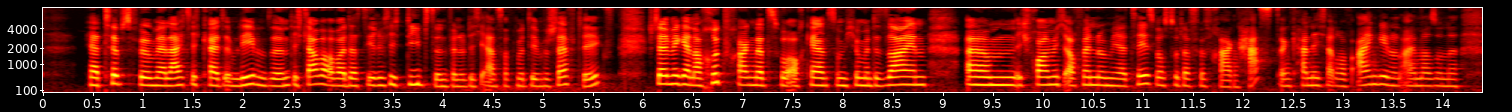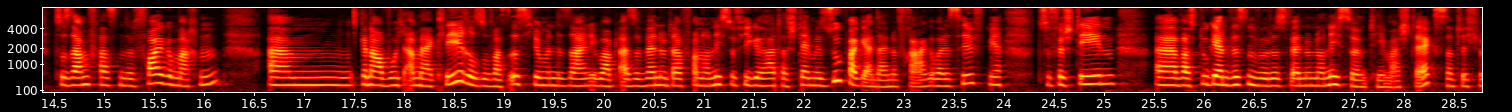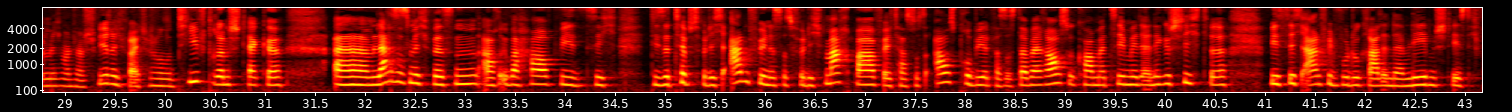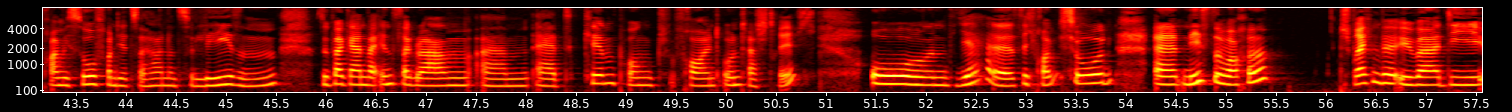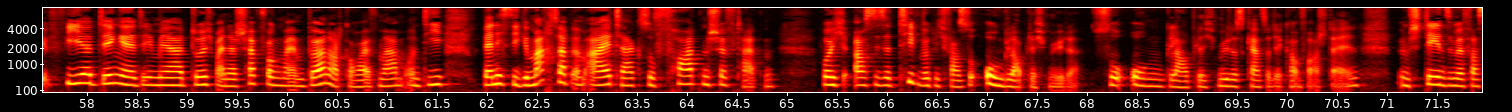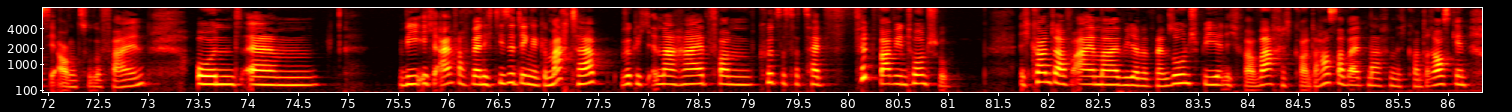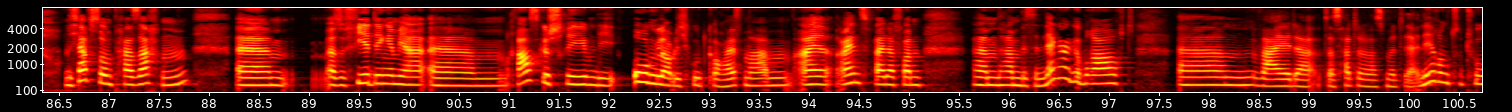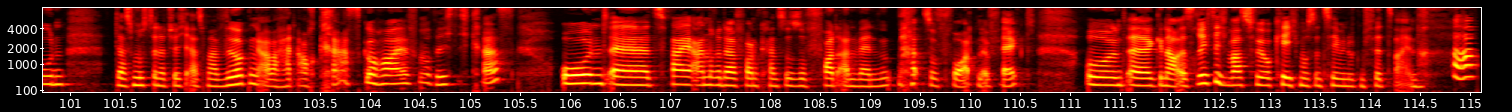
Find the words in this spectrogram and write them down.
ja, Tipps für mehr Leichtigkeit im Leben sind. Ich glaube aber, dass die richtig deep sind, wenn du dich ernsthaft mit dem beschäftigst. Stell mir gerne auch Rückfragen dazu, auch gerne zum Human Design. Ähm, ich freue mich auch, wenn du mir erzählst, was du da für Fragen hast. Dann kann ich darauf eingehen und einmal so eine zusammenfassende Folge machen. Ähm, genau, wo ich einmal erkläre, so was ist Human Design überhaupt. Also wenn du davon noch nicht so viel gehört hast, stell mir super gern deine Frage, weil es hilft mir zu verstehen, äh, was du gern wissen würdest, wenn du noch nicht so im Thema steckst. Natürlich für mich manchmal schwierig, weil ich schon so tief drin stecke. Ähm, lass es mich wissen, auch überhaupt, wie sich diese Tipps für dich anfühlen. Ist das für dich machbar? Vielleicht hast du es ausprobiert. Was ist dabei rausgekommen? Erzähl mir deine Geschichte, wie es sich anfühlt, wo du gerade in deinem Leben stehst. Ich freue mich so, von dir zu hören und zu lesen. Super gern bei Instagram ähm, at kim.freund unterstrich. Und yes, ich freue mich schon. Äh, nächste Woche sprechen wir über die vier Dinge, die mir durch meine Schöpfung, meinem Burnout geholfen haben und die, wenn ich sie gemacht habe im Alltag, sofort einen Shift hatten. Wo ich aus dieser Tief wirklich war, so unglaublich müde. So unglaublich müde, das kannst du dir kaum vorstellen. Im Stehen sind mir fast die Augen zugefallen. Und ähm, wie ich einfach, wenn ich diese Dinge gemacht habe, wirklich innerhalb von kürzester Zeit fit war wie ein Turnschuh. Ich konnte auf einmal wieder mit meinem Sohn spielen, ich war wach, ich konnte Hausarbeit machen, ich konnte rausgehen und ich habe so ein paar Sachen, ähm, also vier Dinge mir ähm, rausgeschrieben, die unglaublich gut geholfen haben. Ein, ein zwei davon ähm, haben ein bisschen länger gebraucht, ähm, weil da, das hatte was mit der Ernährung zu tun. Das musste natürlich erstmal wirken, aber hat auch krass geholfen, richtig krass. Und äh, zwei andere davon kannst du sofort anwenden, hat sofort einen Effekt. Und äh, genau, ist richtig was für, okay, ich muss in zehn Minuten fit sein.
